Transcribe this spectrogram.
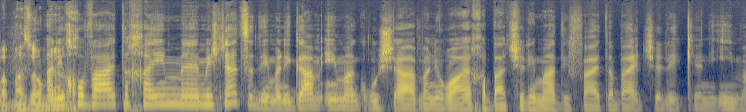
מה זה אומר? אני חווה את החיים אה, משני הצדדים, אני גם אימא גרושה, ואני רואה איך הבת שלי מעדיפה את הבית שלי, כי אני אימא.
